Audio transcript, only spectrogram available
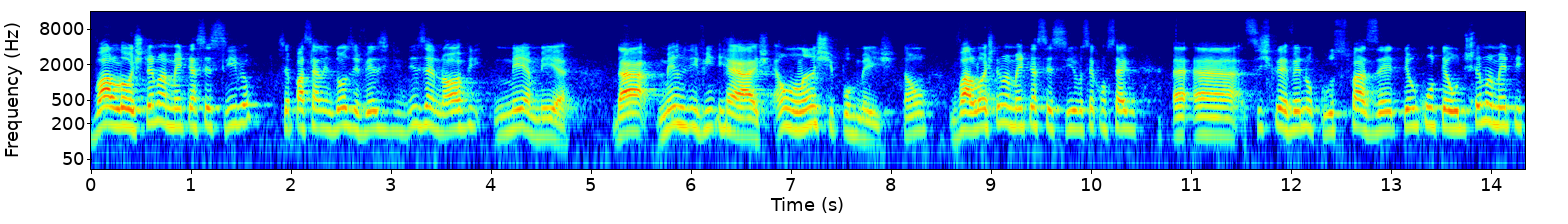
Valor extremamente acessível. Você parcela em 12 vezes de R$19,66. Dá menos de 20 reais. É um lanche por mês. Então, valor extremamente acessível. Você consegue é, é, se inscrever no curso, fazer, ter um conteúdo extremamente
